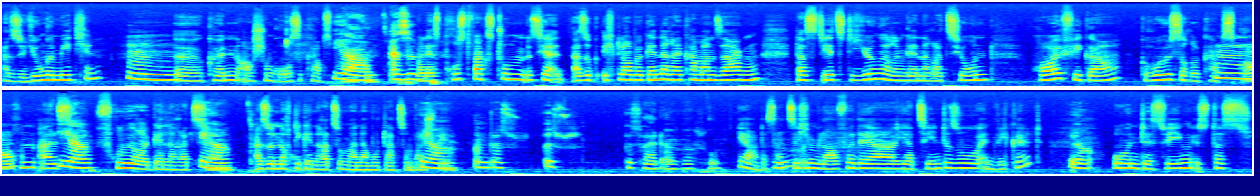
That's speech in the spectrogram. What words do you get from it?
also junge Mädchen Hm. äh, können auch schon große Cups brauchen. Ja, also Weil das Brustwachstum ist ja, also ich glaube generell kann man sagen, dass jetzt die jüngeren Generationen häufiger größere Cups Hm, brauchen als ja. frühere Generationen. Ja. Also noch die Generation meiner Mutter zum Beispiel. ja, und das ist, ist halt einfach so. Ja, das hat sich im Laufe der Jahrzehnte so entwickelt. Ja, Und deswegen ist das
